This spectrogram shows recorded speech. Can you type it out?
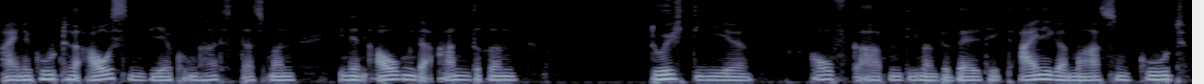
eine gute Außenwirkung hat, dass man in den Augen der anderen durch die Aufgaben, die man bewältigt, einigermaßen gut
